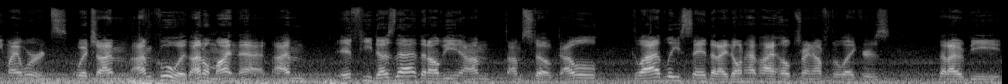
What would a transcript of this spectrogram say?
eat my words, which I'm I'm cool with. I don't mind that. I'm if he does that, then I'll be I'm I'm stoked. I will gladly say that I don't have high hopes right now for the Lakers. That I would be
